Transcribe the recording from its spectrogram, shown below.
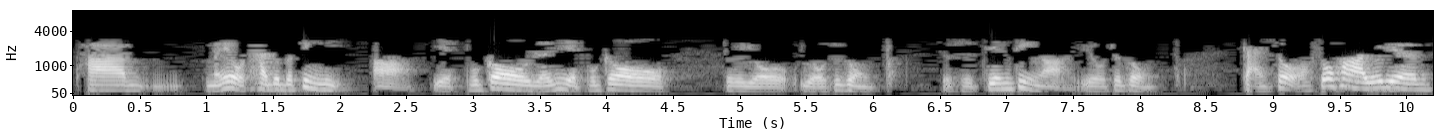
他没有太多的定力啊，也不够人，也不够这个有有这种就是坚定啊，有这种感受，说话有点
